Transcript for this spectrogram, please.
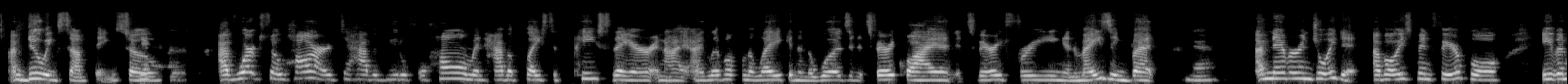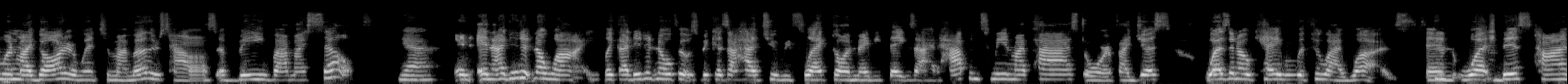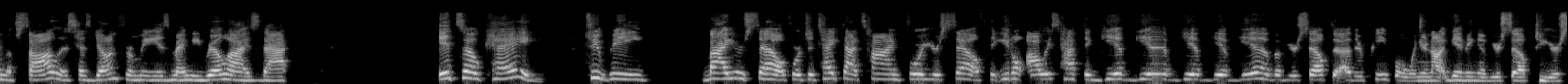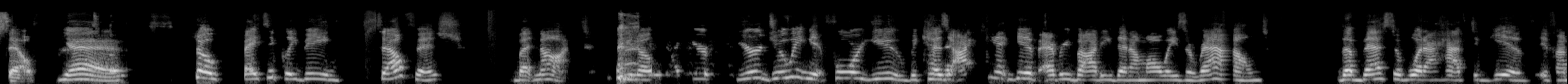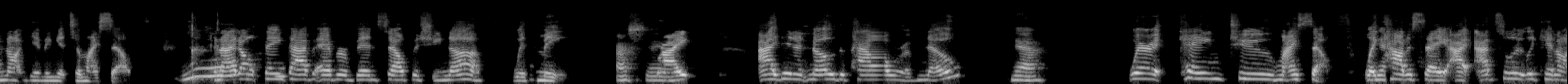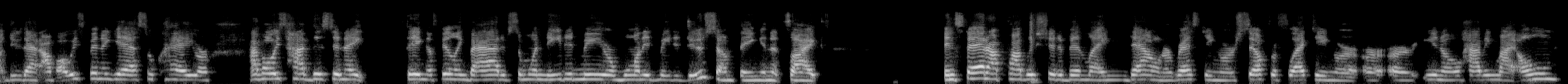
I'm doing something. So yeah. I've worked so hard to have a beautiful home and have a place of peace there. And I, I live on the lake and in the woods, and it's very quiet, it's very freeing and amazing. But yeah. I've never enjoyed it. I've always been fearful, even when my daughter went to my mother's house, of being by myself. Yeah. and and I didn't know why. Like I didn't know if it was because I had to reflect on maybe things that had happened to me in my past, or if I just wasn't okay with who I was. And mm-hmm. what this time of solace has done for me is made me realize that it's okay to be by yourself or to take that time for yourself that you don't always have to give give give give give of yourself to other people when you're not giving of yourself to yourself. Yes. So, so basically being selfish but not. You know you're you're doing it for you because i can't give everybody that i'm always around the best of what i have to give if i'm not giving it to myself. And i don't think i've ever been selfish enough with me. I see. Right? I didn't know the power of no. Yeah. Where it came to myself, like yeah. how to say, I absolutely cannot do that. I've always been a yes, okay, or I've always had this innate thing of feeling bad if someone needed me or wanted me to do something. And it's like, instead, I probably should have been laying down or resting or self reflecting or, or, or, you know, having my own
